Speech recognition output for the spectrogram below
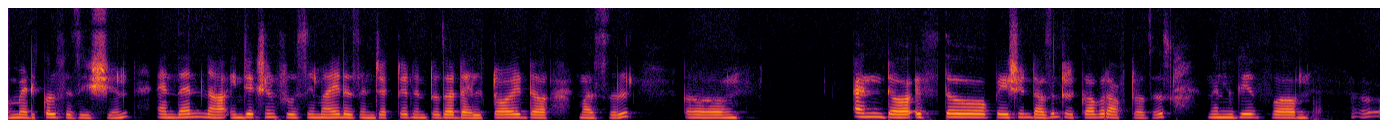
medical physician, and then uh, injection furosemide is injected into the deltoid uh, muscle. And uh, if the patient doesn't recover after this, then you give um, uh,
